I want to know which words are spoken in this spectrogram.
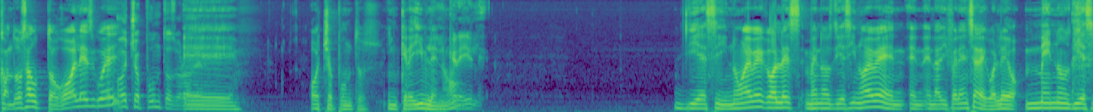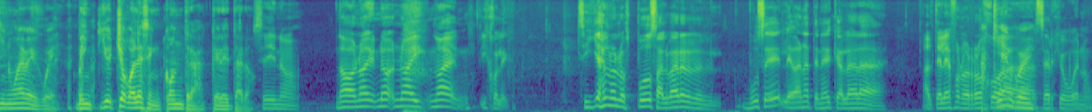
con dos autogoles, güey. Ocho puntos, bro. Eh, ocho puntos. Increíble, ¿no? Increíble. 19 goles, menos 19 en, en, la diferencia de goleo. Menos 19, güey. 28 goles en contra, Querétaro. Sí, no. No, no hay, no, no hay, no hay. Híjole. Si ya no los pudo salvar el Buse, le van a tener que hablar a, al teléfono rojo ¿A, quién, a Sergio Bueno.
